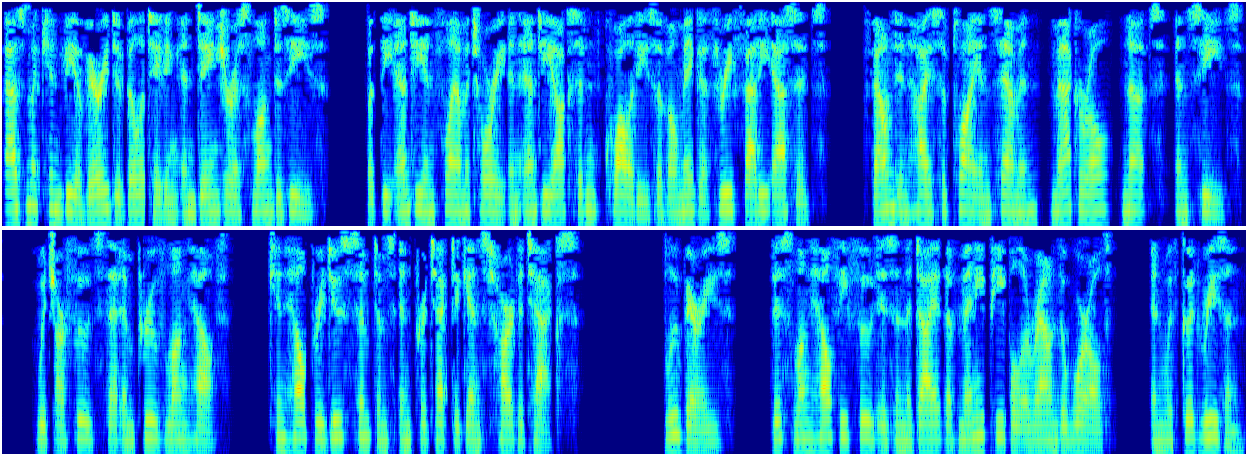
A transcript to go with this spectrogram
Asthma can be a very debilitating and dangerous lung disease, but the anti-inflammatory and antioxidant qualities of omega-3 fatty acids, found in high supply in salmon, mackerel, nuts, and seeds, which are foods that improve lung health, can help reduce symptoms and protect against heart attacks. Blueberries, this lung-healthy food is in the diet of many people around the world, and with good reason.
